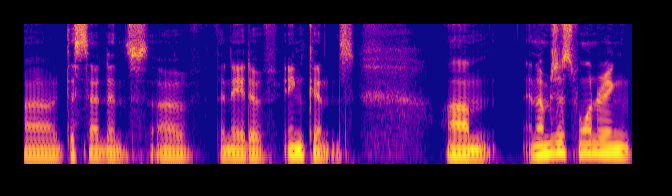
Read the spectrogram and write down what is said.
uh, descendants of the native Incans. Um, and I'm just wondering,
